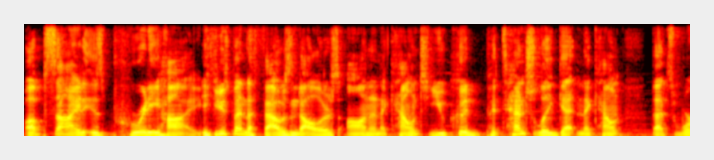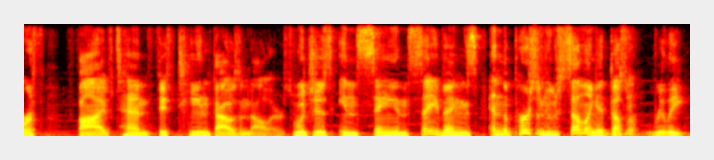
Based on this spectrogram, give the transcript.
upside is pretty high. If you spend a thousand dollars on an account you could potentially get an account that's worth five ten fifteen thousand dollars which is insane savings. And the person who's selling it doesn't really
